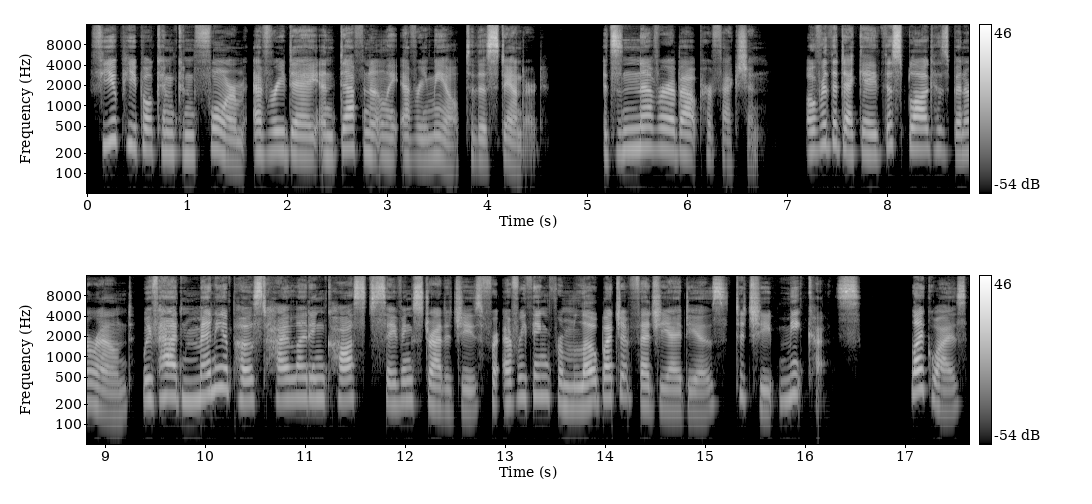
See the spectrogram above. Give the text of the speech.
Few people can conform every day and definitely every meal to this standard. It's never about perfection. Over the decade this blog has been around, we've had many a post highlighting cost saving strategies for everything from low budget veggie ideas to cheap meat cuts. Likewise,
